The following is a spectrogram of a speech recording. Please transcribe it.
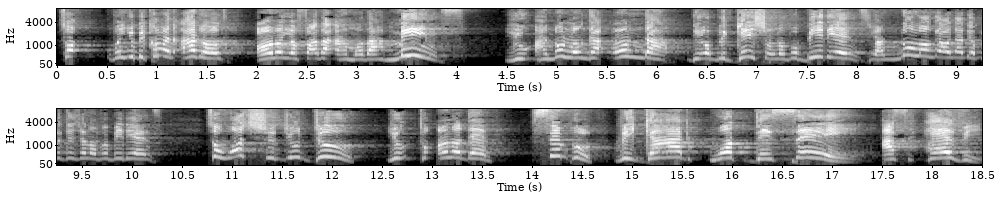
So, when you become an adult, honor your father and mother means you are no longer under the obligation of obedience. You are no longer under the obligation of obedience. So, what should you do you, to honor them? Simple. Regard what they say as heavy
